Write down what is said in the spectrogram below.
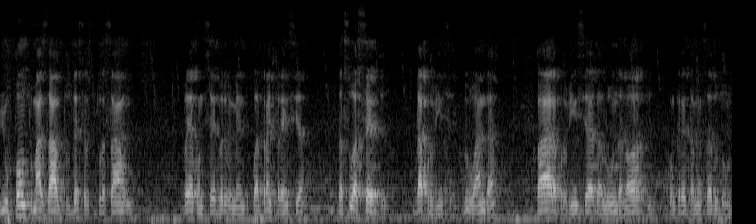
e o ponto mais alto dessa reestruturação vai acontecer brevemente com a transferência da sua sede da província de Luanda para a província da Lunda Norte, concretamente cidade do Dundo.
